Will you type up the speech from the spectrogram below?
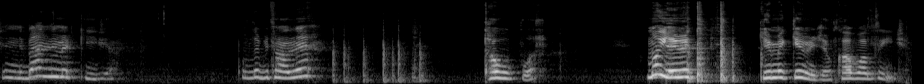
Şimdi ben yemek yiyeceğim. Burada bir tane tavuk var. Ama yemek yemek yemeyeceğim. Kahvaltı yiyeceğim.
